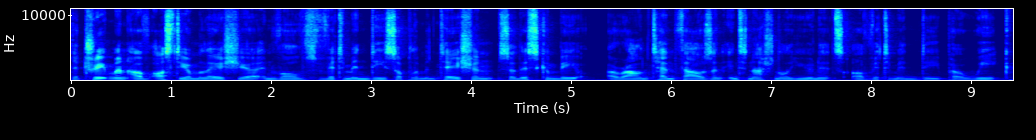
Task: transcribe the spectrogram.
The treatment of osteomalacia involves vitamin D supplementation, so this can be around 10,000 international units of vitamin D per week.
